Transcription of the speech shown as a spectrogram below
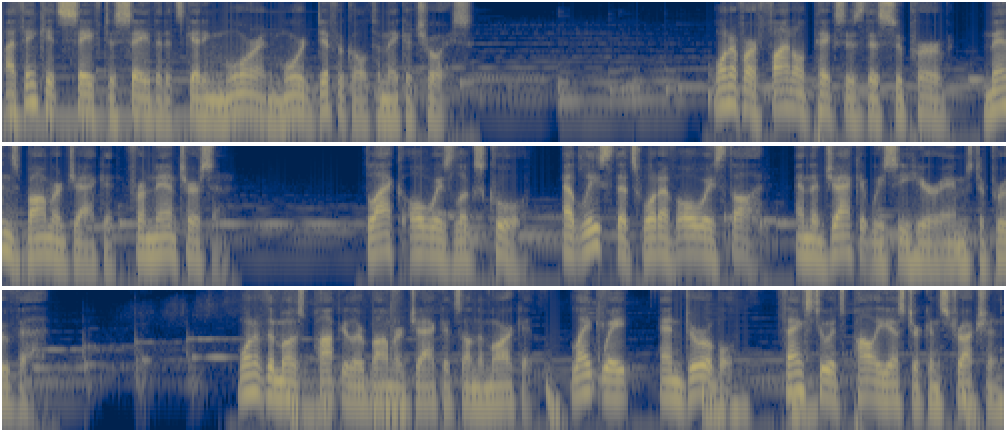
I think it's safe to say that it's getting more and more difficult to make a choice. One of our final picks is this superb, men's bomber jacket from Nantersan. Black always looks cool, at least that's what I've always thought, and the jacket we see here aims to prove that. One of the most popular bomber jackets on the market, lightweight and durable, thanks to its polyester construction,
